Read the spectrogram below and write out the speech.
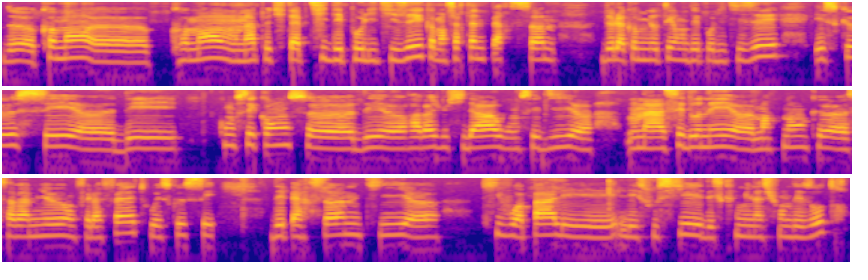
de comment, euh, comment on a petit à petit dépolitisé, comment certaines personnes de la communauté ont dépolitisé. Est-ce que c'est euh, des conséquences euh, des ravages du sida où on s'est dit on a assez donné maintenant que ça va mieux, on fait la fête ou est-ce que c'est des personnes qui qui voient pas les, les soucis et discriminations des autres?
